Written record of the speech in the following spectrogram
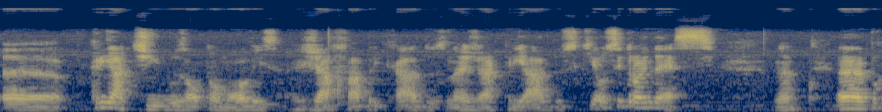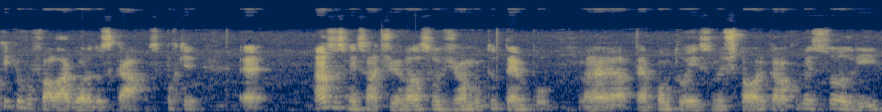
uh, criativos automóveis já fabricados, né, já criados, que é o Citroën DS. Né? É, por que, que eu vou falar agora dos carros? Porque é, a suspensão ativa ela surgiu há muito tempo, né? até pontuei isso no histórico, ela começou ali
